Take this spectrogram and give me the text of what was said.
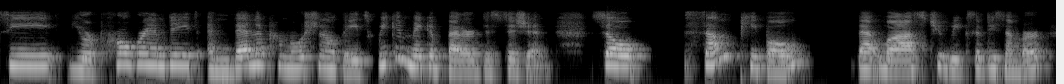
see your program dates and then the promotional dates, we can make a better decision. So some people that last two weeks of December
